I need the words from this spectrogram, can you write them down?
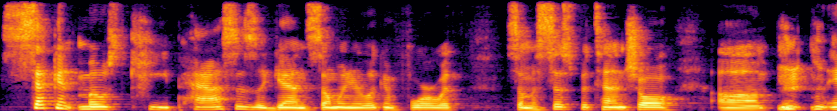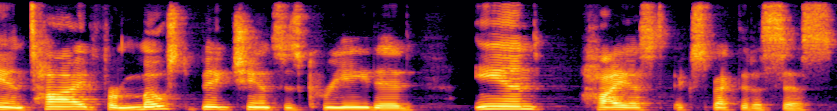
Second most key passes. Again, someone you're looking for with some assist potential. Um, and tied for most big chances created and highest expected assists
